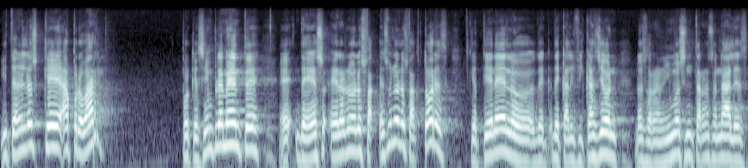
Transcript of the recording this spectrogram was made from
y tenerlos que aprobar, porque simplemente eh, de eso era uno de los, es uno de los factores que tienen de, calificación los organismos internacionales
